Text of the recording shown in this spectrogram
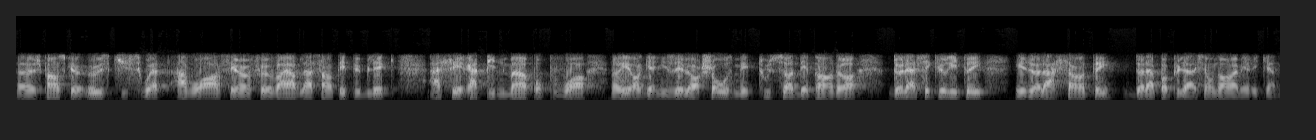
Je pense que eux, ce qu'ils souhaitent avoir, c'est un feu vert de la santé publique assez rapidement pour pouvoir réorganiser leurs choses, mais tout ça dépendra de la sécurité et de la santé de la population nord-américaine.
